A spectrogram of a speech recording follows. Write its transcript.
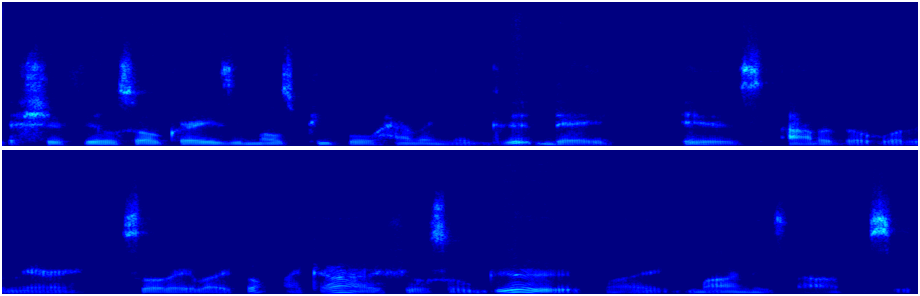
This shit feels so crazy. Most people having a good day is out of the ordinary. So they like, oh my God, I feel so good. Like mine is the opposite.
